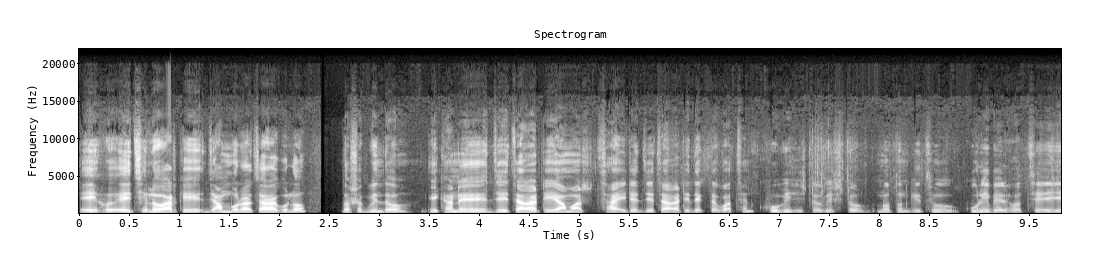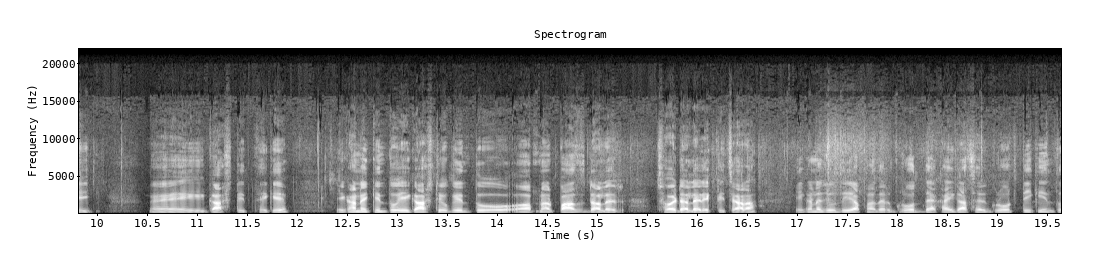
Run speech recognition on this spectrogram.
এই এই ছিল আর কি জাম্বুরা চারাগুলো। দর্শকবৃন্দ, এখানে যে চারাটি আমার সাইডে যে চারাটি দেখতে পাচ্ছেন, খুবই হৃষ্টপুষ্ট। নতুন কিছু কুড়ি বের হচ্ছে এই এই গাছটির থেকে। এখানে কিন্তু, এই গাছটিও কিন্তু আপনার পাঁচ ডালের, ছয় ডালের একটি চারা। এখানে যদি আপনাদের গ্রোথ দেখাই, গাছের গ্রোথটি কিন্তু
